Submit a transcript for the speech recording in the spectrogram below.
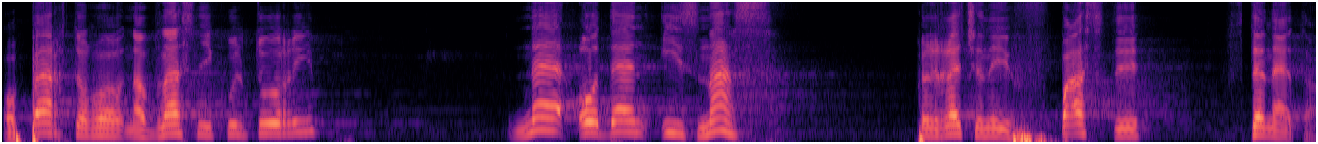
опертого на власній культурі, не один із нас приречений впасти в тенета.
